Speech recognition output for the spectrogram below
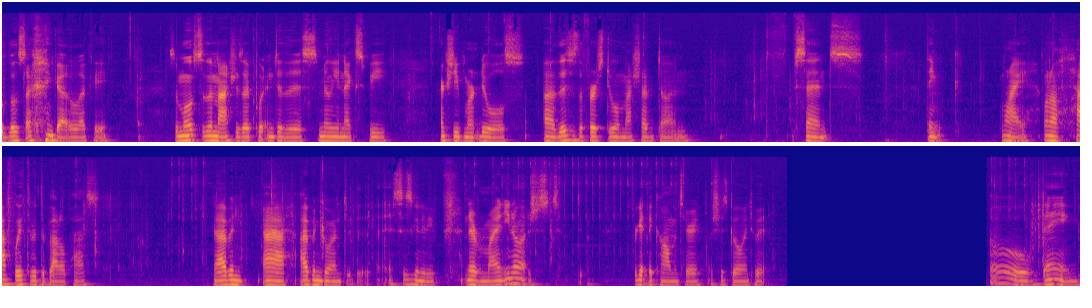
those I got lucky. So most of the matches I put into this million XP actually weren't duels. Uh, this is the first duel match I've done since I think when I when I was halfway through the battle pass. Yeah, I've been uh, I've been going through the. This is gonna be never mind. You know what? Just forget the commentary. Let's just go into it. Oh dang.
